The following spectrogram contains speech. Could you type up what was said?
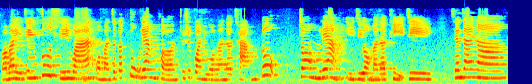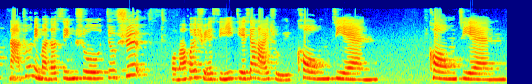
我们已经复习完我们这个度量衡，就是关于我们的长度、重量以及我们的体积。现在呢，拿出你们的新书，就是我们会学习接下来属于空间。空间。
